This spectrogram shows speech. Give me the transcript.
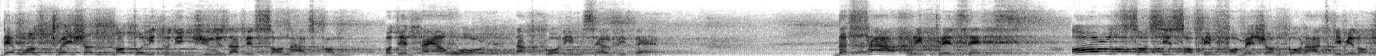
Demonstration not only to the Jews that the Son has come, but the entire world that God Himself is there. The star represents all sources of information God has given us.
